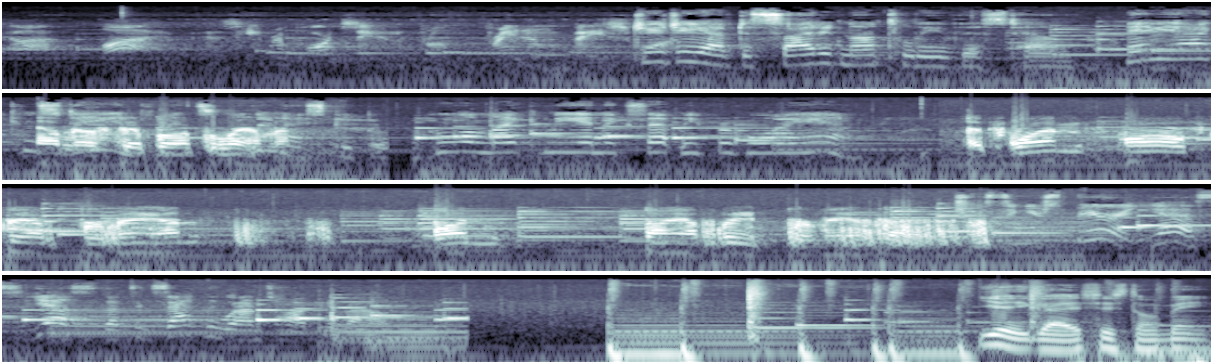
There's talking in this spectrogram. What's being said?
Scott, live as he reports in from Freedom Base. Gigi, I've decided not to leave this town. Maybe I can I'm stay and find some other nice people who will like me and accept me for who I am. That's one small step for man, one giant leap for mankind. Trusting your spirit. Yes, yes, that's exactly what I'm talking about. E aí, guys, vocês estão bem?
